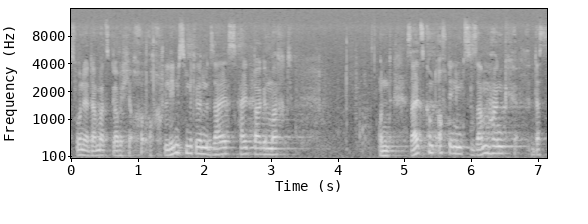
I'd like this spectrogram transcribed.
Es wurden ja damals, glaube ich, auch, auch Lebensmittel mit Salz haltbar gemacht. Und Salz kommt oft in dem Zusammenhang, dass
